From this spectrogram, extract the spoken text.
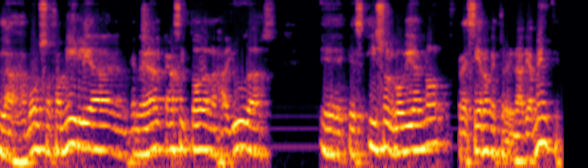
la Bolsa Familia, en general casi todas las ayudas eh, que hizo el gobierno crecieron extraordinariamente.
